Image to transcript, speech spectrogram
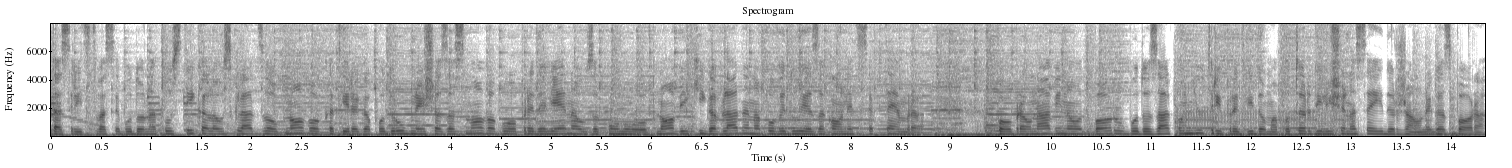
Ta sredstva se bodo na to stekala v sklad za obnovo, katerega podrobnejša zasnova bo opredeljena v zakonu o obnovi, ki ga vlada napoveduje za konec septembra. Po obravnavi na odboru bodo zakon jutri predvidoma potrdili še na seji državnega zbora.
